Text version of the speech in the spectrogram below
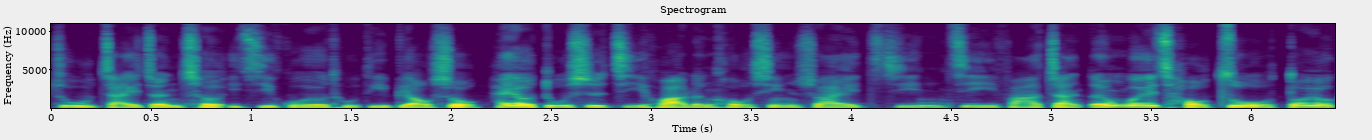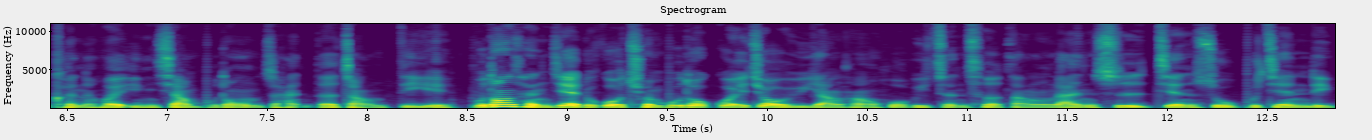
住宅政策以及国有土地标售，还有都市计划、人口兴衰、经济发展、人为炒作，都有可能会影响不动产的涨跌。不动产界如果全部都归咎于央行货币政策，当然是见树不见林，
